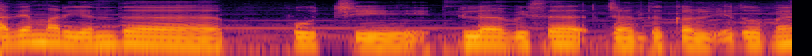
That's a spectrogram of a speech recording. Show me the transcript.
அதே மாதிரி எந்த பூச்சி இல்லை விஷ ஜந்துக்கள் எதுவுமே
